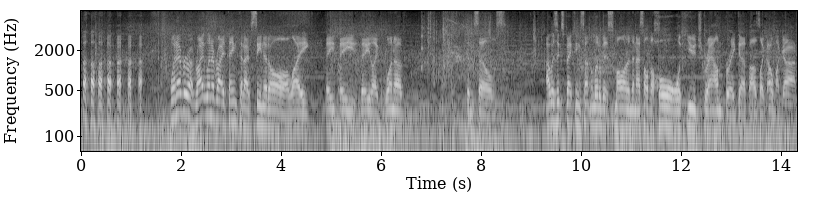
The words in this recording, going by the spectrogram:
whenever, right whenever I think that I've seen it all, like, they they they like one up themselves. I was expecting something a little bit smaller, and then I saw the whole huge ground break up. I was like, oh my god.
